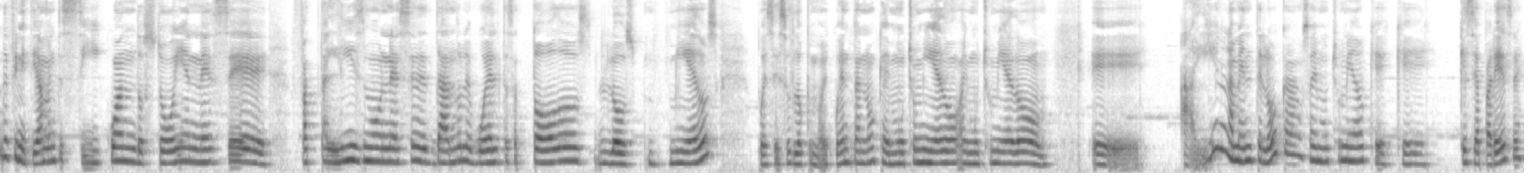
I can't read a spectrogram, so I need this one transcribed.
definitivamente sí, cuando estoy en ese fatalismo, en ese dándole vueltas a todos los miedos, pues eso es lo que me doy cuenta, ¿no? Que hay mucho miedo, hay mucho miedo eh, ahí en la mente loca, o sea, hay mucho miedo que, que, que se aparece,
